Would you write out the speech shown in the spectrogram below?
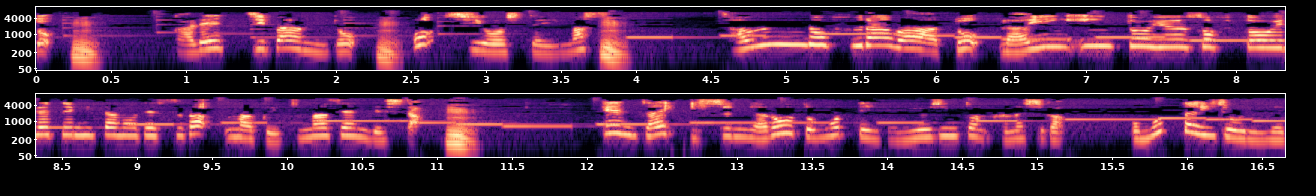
ト。うん。 GarageBand を使用しています。うん、 Soundflower と LINE インというソフトを入れてみたのですが、うまくいきませんでした。うん、現在、一緒にやろうと思っていた友人との話が、思った以上にネッ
